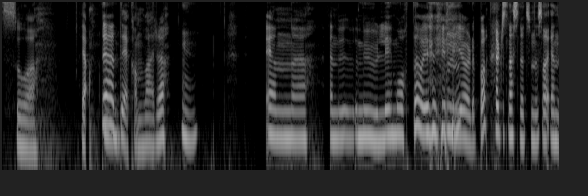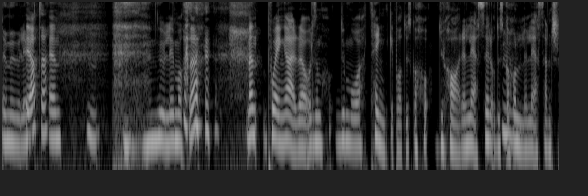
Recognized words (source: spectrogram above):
Så ja, det, Mm. det kan være Mm. en, eh, en umulig mulig måte å Mm. gjøre det på. Hørtes nesten ut som du sa en umulig Ja, måte. en Mm. mulig måte. Men poenget er det liksom Du må tenke på at du, skal, du har en leser, og du skal Mm. holde leserens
